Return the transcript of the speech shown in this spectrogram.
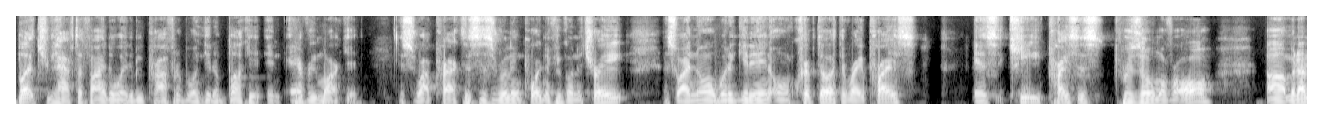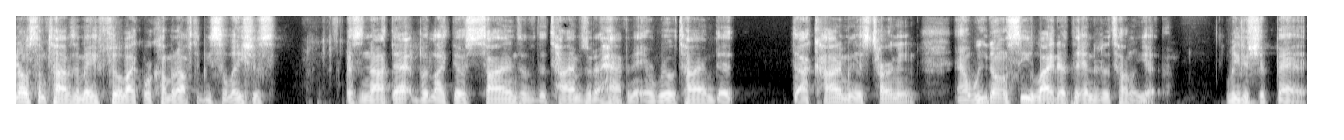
but you have to find a way to be profitable and get a bucket in every market. This is why practice is really important if you're going to trade. That's why knowing where to get in on crypto at the right price is key. Prices presume overall. Um, and I know sometimes it may feel like we're coming off to be salacious. It's not that, but like there's signs of the times that are happening in real time that the economy is turning and we don't see light at the end of the tunnel yet. Leadership bad,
